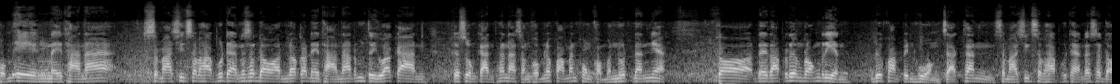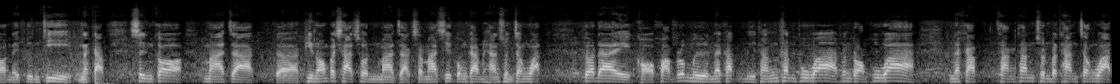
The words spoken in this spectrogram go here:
ผมเองในฐานะสมาชิกสภาผู้แทนราษฎร แล้วก็ในฐานะรัฐมนตรีว่าการกระทรวงการพัฒนาสังคมและความมั่นคงของมนุษย์นั้นเนี่ย ก็ได้รับเรื่องร้องเรียนด้วยความเป็นห่วงจากท่านสมาชิกสภาผู้แทนราษฎรในพื้นที่นะครับ ซึ่งก็มาจากพี่น้องประชาชนมาจากสมาชิกองค์การบริหารส่วนจังหวัด ก็ได้ขอความร่วมมือนะครับมีทั้งท่านผู้ว่าท่านรองผู้ว่านะครับทางท่านชนประธานจังหวัด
